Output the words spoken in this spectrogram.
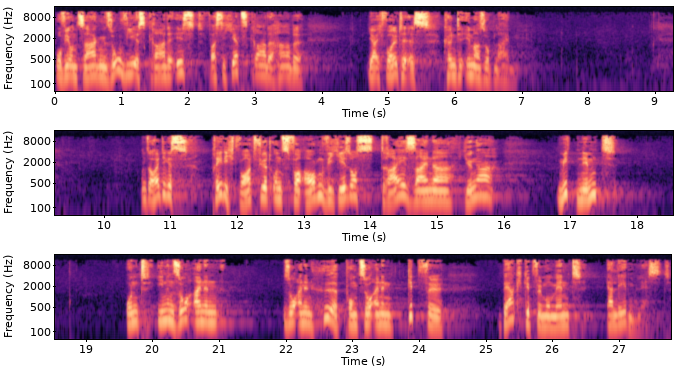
wo wir uns sagen, so wie es gerade ist, was ich jetzt gerade habe, ja, ich wollte es, könnte immer so bleiben. Unser heutiges Predigtwort führt uns vor Augen, wie Jesus drei seiner Jünger mitnimmt und ihnen so einen, so einen Höhepunkt, so einen Gipfel, Berggipfelmoment erleben lässt.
